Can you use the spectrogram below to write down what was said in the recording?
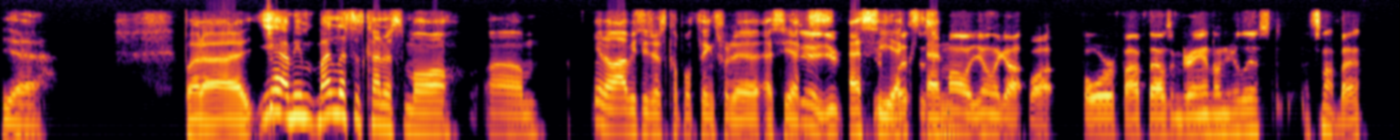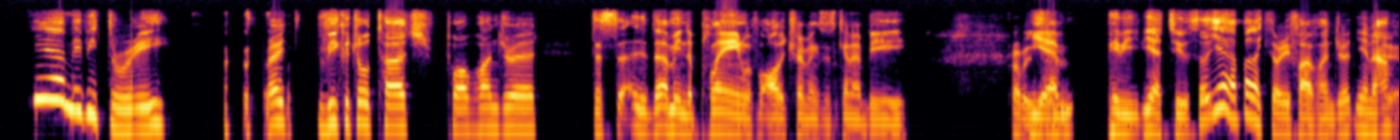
Yeah, but uh, yeah, I mean, my list is kind of small. Um, you know, obviously, there's a couple things for the SCX, Yeah, you, your SCX, list is small. You only got what four or five thousand grand on your list. That's not bad. Yeah, maybe three. right? V Control Touch, twelve hundred. This, I mean, the plane with all the trimmings is gonna be Probably. yeah, two. maybe yeah two. So yeah, about like thirty five hundred. You know, Yeah.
